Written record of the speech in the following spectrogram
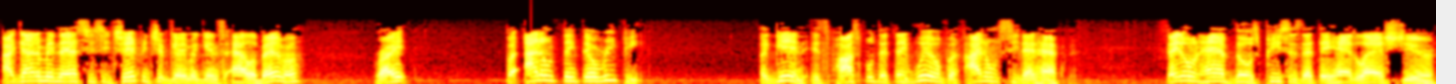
I got them in the SEC championship game against Alabama, right? But I don't think they'll repeat. Again, it's possible that they will, but I don't see that happening. They don't have those pieces that they had last year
